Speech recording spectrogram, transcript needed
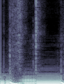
Yeah.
